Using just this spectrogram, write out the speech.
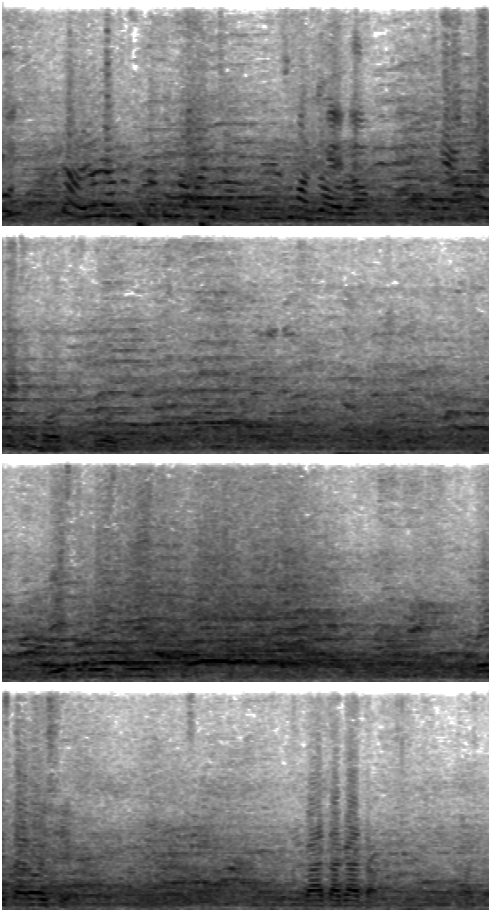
jos? Da, eu le-am zis să turnăm aici de jumătate de oră. Ok, acum ai venit. Cristi, Cristi! Vesta roșie. Gata, gata. Gata.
